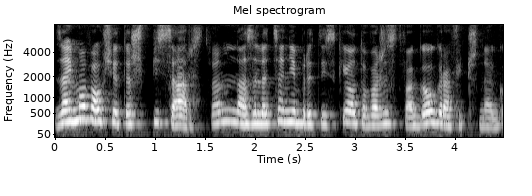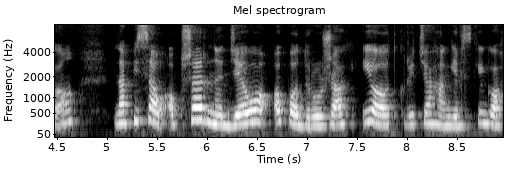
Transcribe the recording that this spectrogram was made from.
Zajmował się też pisarstwem. Na zlecenie Brytyjskiego Towarzystwa Geograficznego napisał obszerne dzieło o podróżach i o odkryciach angielskiego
